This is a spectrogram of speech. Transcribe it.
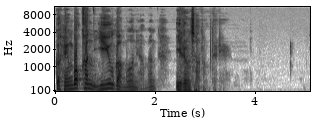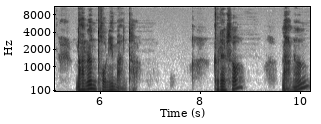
그 행복한 이유가 뭐냐면 이런 사람들이에요. 나는 돈이 많다. 그래서 나는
